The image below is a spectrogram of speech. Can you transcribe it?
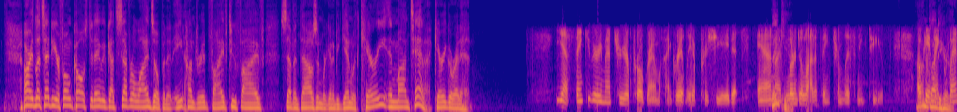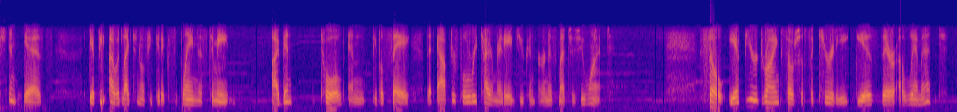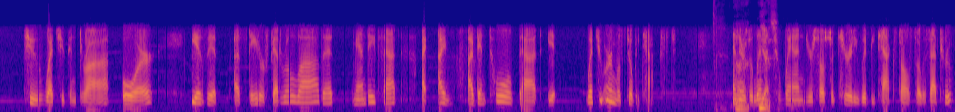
All right, let's head to your phone calls today. We've got several lines open at 800 525 7000. We're going to begin with Carrie in Montana. Carrie, go right ahead. Yes, thank you very much for your program. I greatly appreciate it. And Thank I've you. learned a lot of things from listening to you. Okay, my question is if you, I would like to know if you could explain this to me. I've been told, and people say, that after full retirement age, you can earn as much as you want. So, if you're drawing Social Security, is there a limit to what you can draw, or is it a state or federal law that mandates that? I, I I've been told that it what you earn will still be taxed, and Uh, there's a limit yes. to when your Social Security would be taxed. Also, is that true?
